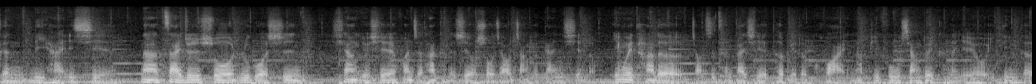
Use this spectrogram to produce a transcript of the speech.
更厉害一些。那再就是说，如果是像有些患者，他可能是有手脚长的干癣的，因为他的角质层代谢特别的快，那皮肤相对可能也有一定的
